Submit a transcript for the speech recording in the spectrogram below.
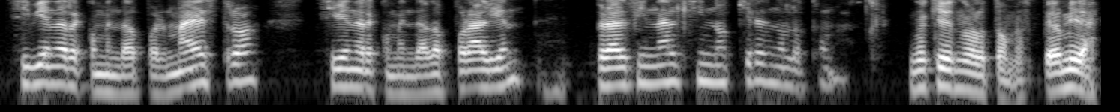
sí viene recomendado por el maestro, sí viene recomendado por alguien, pero al final si no quieres no lo tomas. No quieres, no lo tomas. Pero mira,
